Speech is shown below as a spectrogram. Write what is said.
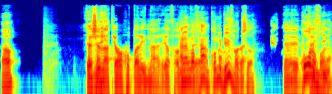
Ja. Jag känner att jag hoppar in här. Jag tar Nej, men vad fan, kommer du ansvar. också? Eh, På dem bara.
